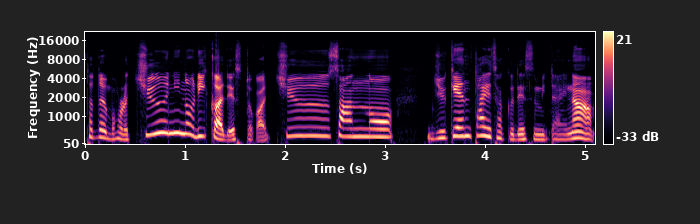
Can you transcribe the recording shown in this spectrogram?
例えばほら中2の理科ですとか中3の受験対策ですみたいな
